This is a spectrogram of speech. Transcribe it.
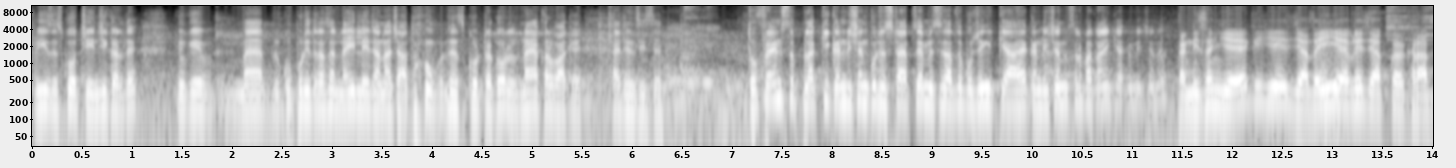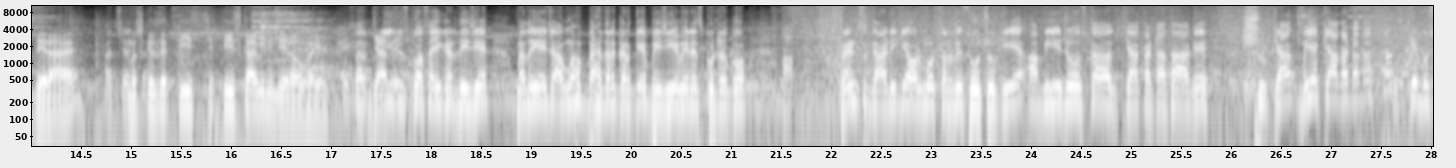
प्लीज़ इसको चेंज ही कर दें क्योंकि मैं बिल्कुल पूरी तरह से नहीं ले जाना चाहता हूँ अपने स्कूटर को नया करवा के एजेंसी से। तो फ्रेंड्स प्लग की कंडीशन कुछ इस टाइप से हम इस हिसाब से पूछेंगे क्या है कंडीशन सर बताएँ क्या कंडीशन है? कंडीशन ये है कि ये ज़्यादा ही एवरेज आपका ख़राब दे रहा है। अच्छा। मुश्किल से तीस तीस का भी नहीं दे रहा होगा ये। तो सर प्लीज़ इसको सही कर दीजिए। मैं तो ये चाहूँगा बेहतर करके भेजिए मेरे स्कूटर को। फ्रेंड्स गाड़ी की ऑलमोस्ट सर्विस हो चुकी है। अब ये जो उसका क्या कटा था आगे? क्या भैया क्या कटा था इसका? इसके बुश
